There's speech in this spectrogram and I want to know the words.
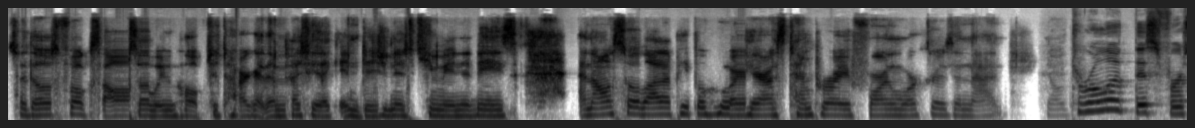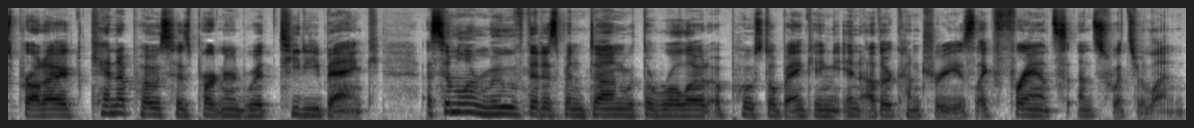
So those folks also we hope to target them, especially like indigenous communities, and also a lot of people who are here as temporary foreign workers in that. To roll out this first product, Canada Post has partnered with TD Bank, a similar move that has been done with the rollout of postal banking in other countries like France and Switzerland.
